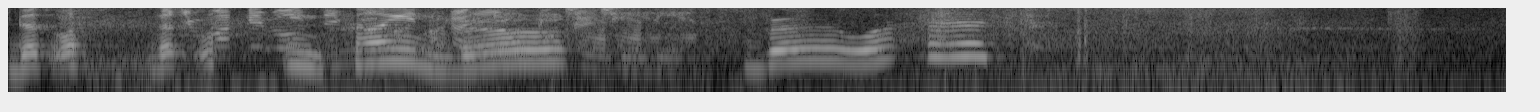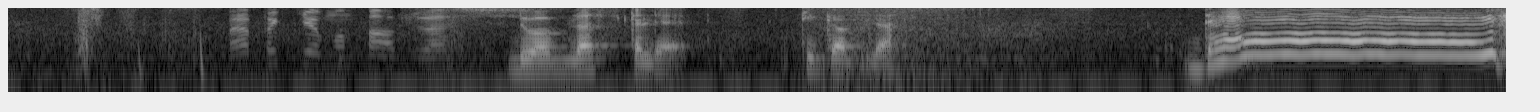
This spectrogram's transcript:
That was That was insane bro Bro, what? Berapa kill 14? 12 kali tiga belas. Dang!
